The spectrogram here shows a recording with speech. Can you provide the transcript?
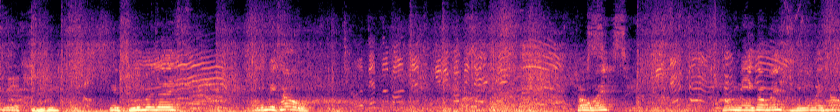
เนี่ยศูนย์เนี่ยศูนย์มาเลยยังไม่เข้า เข้าไหมน้องมีเข้าไหมมีก็ไม่เข้า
